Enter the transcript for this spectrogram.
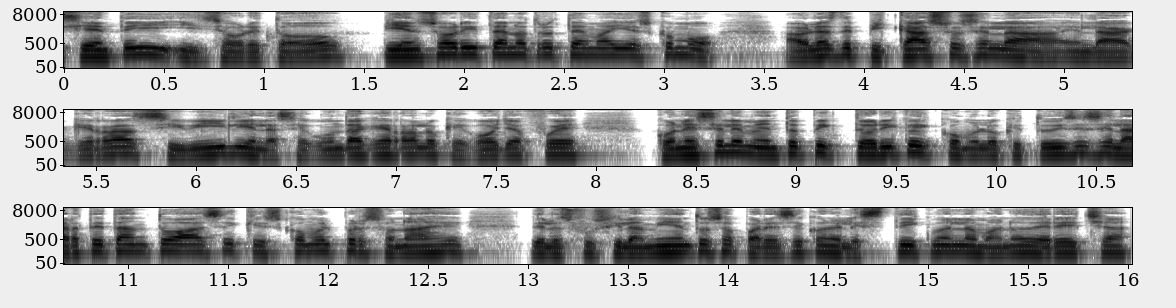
siente y, sobre todo pienso ahorita en otro tema y es como hablas de Picasso en la, en la guerra civil y en la segunda guerra lo que Goya fue con ese elemento pictórico y como lo que tú dices el arte tanto hace que es como el personaje de los fusilamientos aparece con el estigma en la mano derecha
